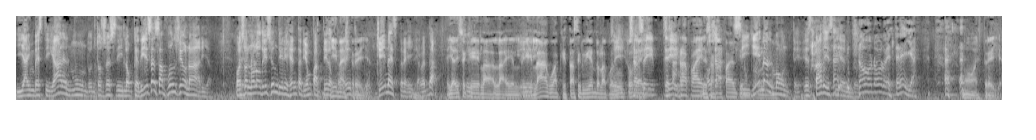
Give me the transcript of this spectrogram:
y a investigar el mundo. Entonces, si lo que dice esa funcionaria, pues eso no lo dice un dirigente de un partido Gina político. Estrella. Gina Estrella, ¿verdad? Ella dice Sí. que la, la, el, el agua que está sirviendo el acueducto o sea, de sí, De sí. San Rafael. De O San sea, Rafael si Gina. Almonte está diciendo No, no, estrella. No, estrella.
